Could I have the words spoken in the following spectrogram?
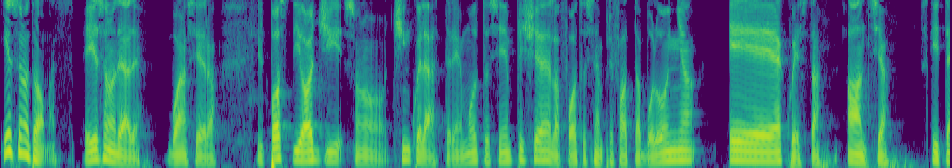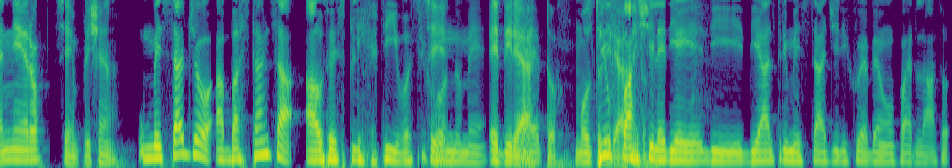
Io sono Thomas. E io sono Dede. Buonasera. Il post di oggi sono 5 lettere, molto semplice, la foto è sempre fatta a Bologna e è questa, ansia, scritta in nero, semplice. Un messaggio abbastanza autoesplicativo, secondo sì, me. E diretto, è molto più diretto. facile di, di, di, altri messaggi di cui abbiamo parlato.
